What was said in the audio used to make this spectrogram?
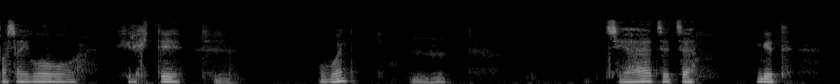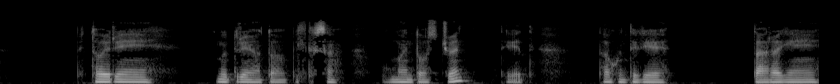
Бас айгүй хэрэгтэй үг байна. За за за. Ингээд бит хоёрын өнөөдрийн одоо бэлтгэсэн маань дуусч байна. Тэгээд та бүхэнтэйгээ дараагийн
